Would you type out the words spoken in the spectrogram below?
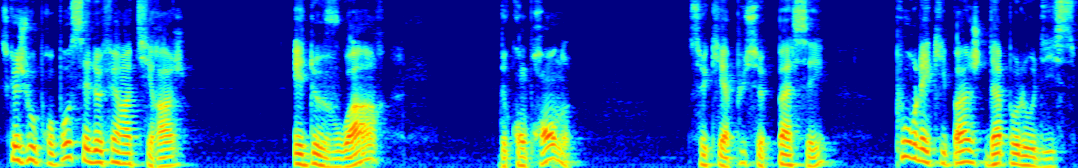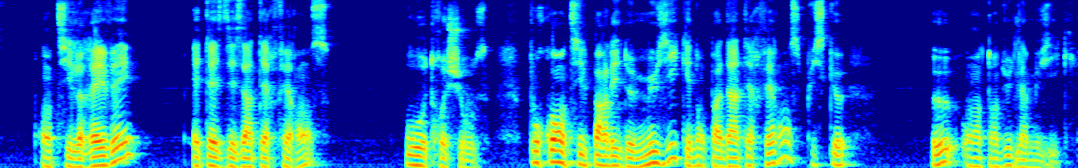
Ce que je vous propose, c'est de faire un tirage et de voir, de comprendre ce qui a pu se passer pour l'équipage d'Apollo 10. Ont-ils rêvé? Étaient-ce des interférences ou autre chose? Pourquoi ont-ils parlé de musique et non pas d'interférences? Puisque eux ont entendu de la musique.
